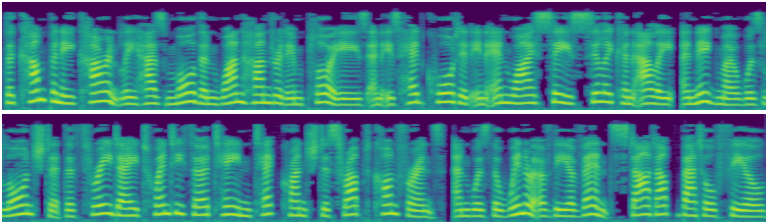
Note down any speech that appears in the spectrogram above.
The company currently has more than 100 employees and is headquartered in NYC's Silicon Alley. Enigma was launched at the three day 2013 TechCrunch Disrupt conference, and was the winner of the event's Startup Battlefield.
